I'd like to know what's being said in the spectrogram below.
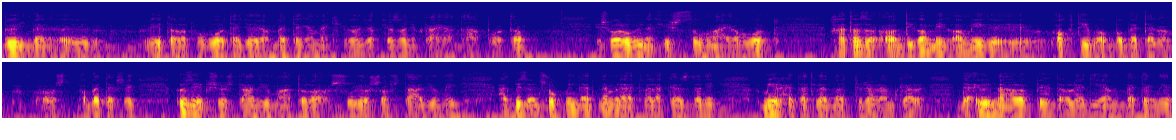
bőnyben létalapon volt egy olyan betegem, egy hölgy, aki az anyukáját ápolta, és való őnek is szómája volt, Hát az addig, amíg, amíg aktívabb a beteg, a, a betegség középső stádiumától a súlyosabb stádiumig, hát bizony sok mindent nem lehet vele kezdeni, mérhetetlen nagy türelem kell, de ő nála például egy ilyen betegnél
